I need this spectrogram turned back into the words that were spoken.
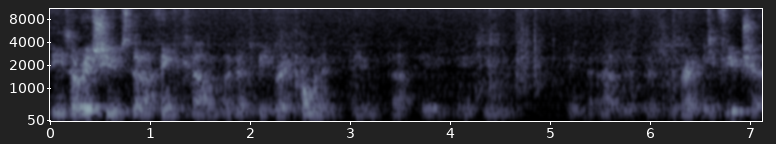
These are issues that I think um, are going to be very prominent in, uh, in, in, uh, the, the, the, very near future,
